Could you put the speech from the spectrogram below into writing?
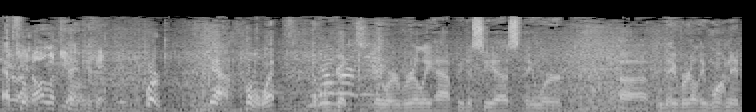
You're absolutely. right. All of you are Thank okay. We're, yeah, a little wet, but we're good. They were really happy to see us. They were, uh, they really wanted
